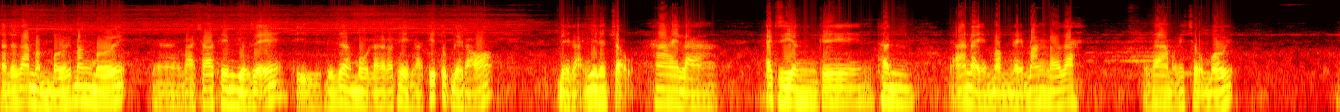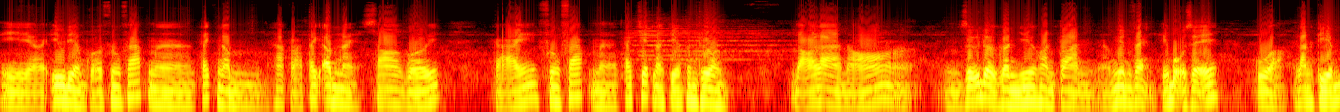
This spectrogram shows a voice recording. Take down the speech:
à, nó ra mầm mới măng mới à, và cho thêm nhiều rễ thì bây giờ một là có thể là tiếp tục để đó để lại nguyên lên chậu. Hai là tách riêng cái thân đã nảy mầm nảy măng nó ra ra một cái chậu mới. Thì à, ưu điểm của phương pháp à, tách ngầm hoặc là tách âm này so với cái phương pháp mà tách chiết năng tiếng thông thường. Đó là nó giữ được gần như hoàn toàn nguyên vẹn cái bộ rễ của lan kiếm,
